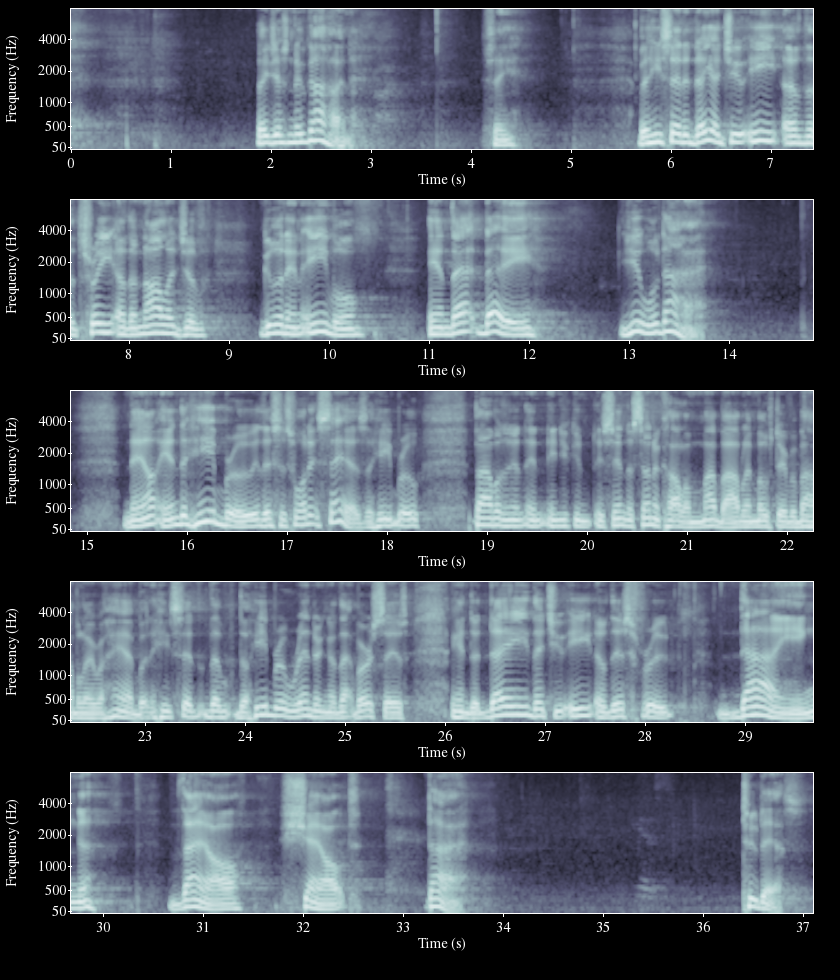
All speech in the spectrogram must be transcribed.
They just knew God. See? But he said, The day that you eat of the tree of the knowledge of good and evil, in that day you will die. Now, in the Hebrew, this is what it says. The Hebrew Bible, and, and, and, you can, it's in the center column of my Bible, and most every Bible I ever had. But he said the, the Hebrew rendering of that verse says, In the day that you eat of this fruit, dying, thou shalt die. Two deaths.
